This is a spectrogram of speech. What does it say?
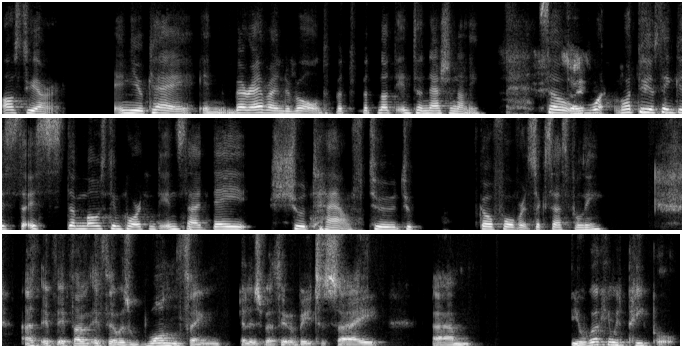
Austria in UK, in wherever in the world, but but not internationally. So, so what what do you think is is the most important insight they should have to to go forward successfully? Uh, if if, if there was one thing, Elisabeth, it would be to say um, you're working with people.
